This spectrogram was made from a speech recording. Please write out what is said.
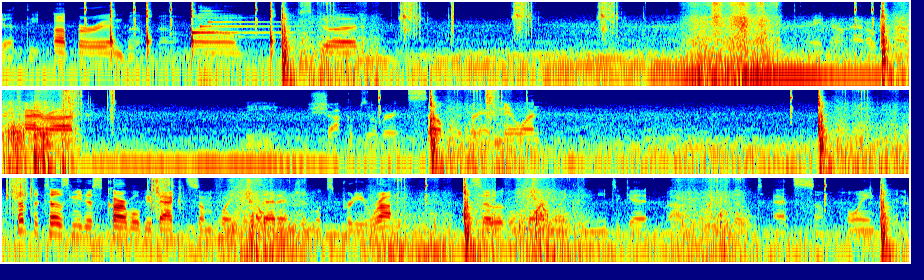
Get the upper in. Boom, boom, boom. Looks good. Alright, now add a, add tie rod. The shock absorber itself, the brand new one. Something tells me this car will be back at some point because that engine looks pretty rough. So it will more likely need to get uh, rebuilt at some point, and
